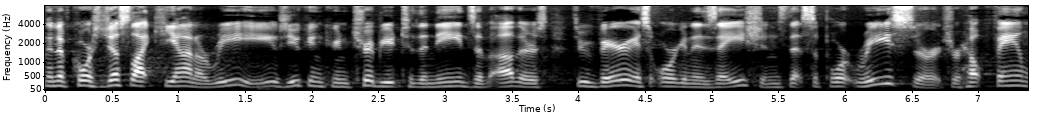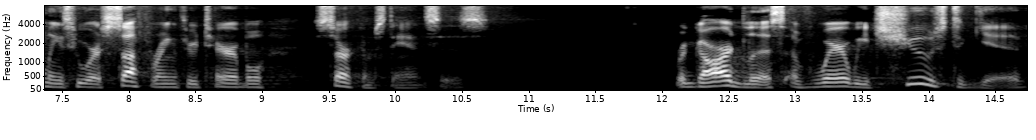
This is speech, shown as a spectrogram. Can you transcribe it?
And of course, just like Keanu Reeves, you can contribute to the needs of others through various organizations that support research or help families who are suffering through terrible circumstances regardless of where we choose to give,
